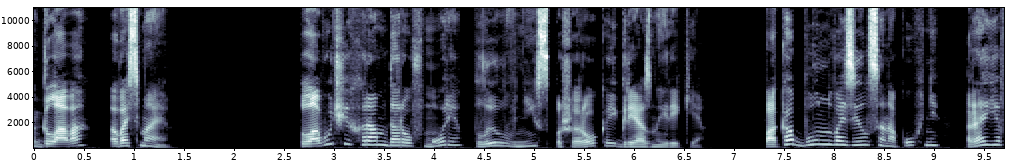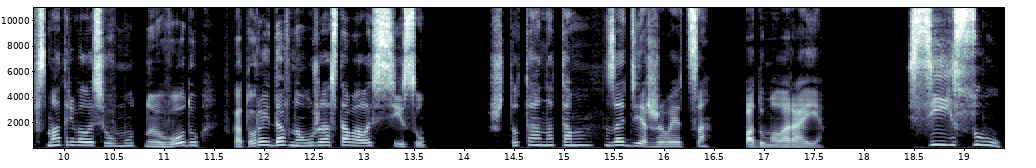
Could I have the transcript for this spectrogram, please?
Глава восьмая. Плавучий храм даров моря плыл вниз по широкой грязной реке. Пока Бун возился на кухне, Райя всматривалась в мутную воду, в которой давно уже оставалась Сису. «Что-то она там задерживается», — подумала Райя. «Сису!»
